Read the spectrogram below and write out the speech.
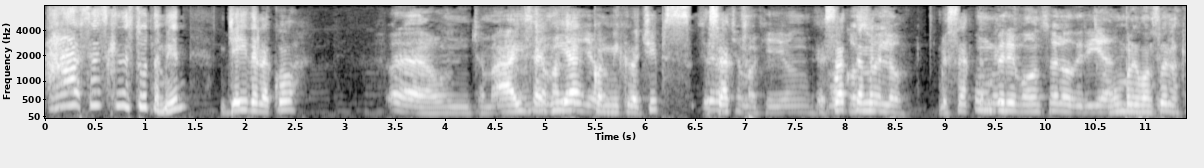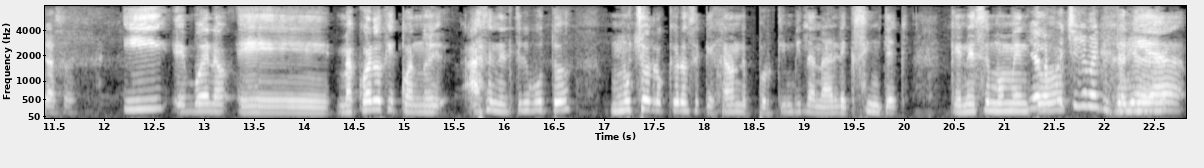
Ah, ¿sabes quién estuvo también? Jay de la Cueva. Era un chamaco. Ahí un salía con microchips. Sí, Exacto. un Exactamente. mocosuelo. Un Exactamente. bribonzuelo, diría. Un bribonzuelo. Y eh, bueno, eh, me acuerdo que cuando hacen el tributo, muchos rockeros se quejaron de por qué invitan a Alex Sintek, que en ese momento Y a la fecha yo me quejaría, tenía,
